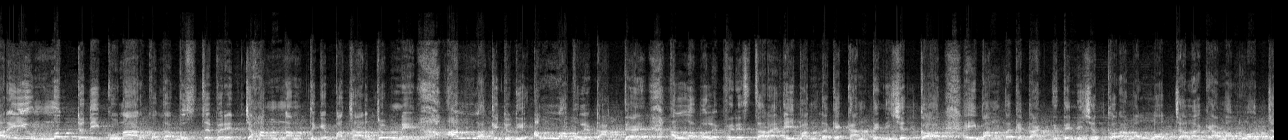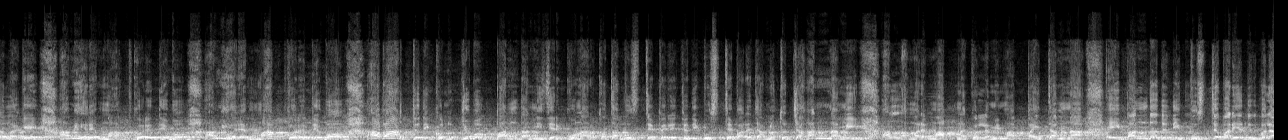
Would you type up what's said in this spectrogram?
আর এই উম্মত যদি গুনার কথা বুঝতে পেরে জাহান্নাম থেকে বাঁচার জন্যে আল্লাহকে যদি আল্লাহ বলে ডাক দেয়, আল্লাহ বলে ফেরেস্তারা এই বান্দাকে কানতে নিষেধ কর। এই বান্দাকে ডাক দিতে নিষেধ কর। আমার লজ্জা লাগে, আমার লজ্জা লাগে। আমি এরে মাফ করে দেব, আমি এরে মাফ করে দেব। আবার যদি কোনো যুবক বান্দা নিজের গুনার কথা বুঝতে পেরে যদি বুঝতে পারে যে আমি তো জাহান্নামি। আল্লাহ আমারে মাফ না করলে আমি মাফ পাইতাম না। এই বান্দা যদি বুঝতে পারি, যদি বলে,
